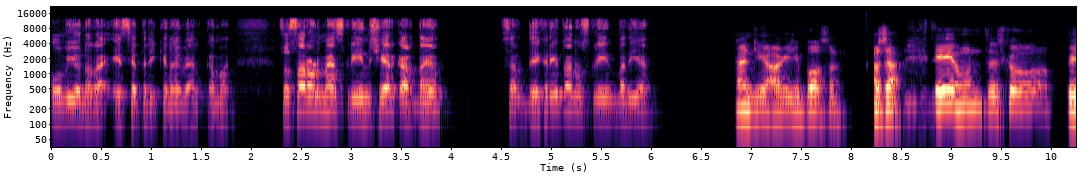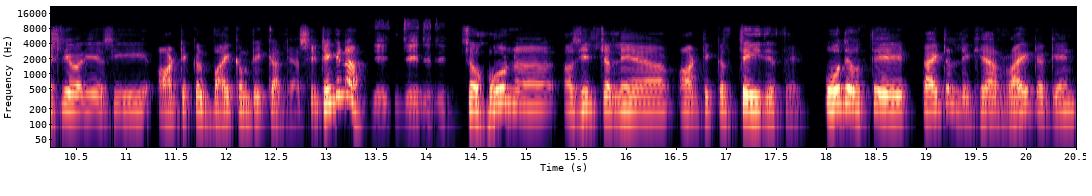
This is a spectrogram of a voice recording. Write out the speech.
ਉਹ ਵੀ ਉਹਨਾਂ ਦਾ ਇਸੇ ਤਰੀਕੇ ਨਾਲ ਵੈਲਕਮ ਆ। ਸੋ ਸਰ ਹੁਣ ਮੈਂ ਸਕਰੀਨ ਸ਼ੇਅਰ ਕਰਦਾ ਆ ਸਰ ਦਿਖ ਰਹੀ ਤੁਹਾਨੂੰ ਸਕਰੀਨ ਵਧੀਆ? ਹਾਂਜੀ ਆ ਗਈ ਜੀ ਬਹੁਤ ਸੋਹਣੀ। ਅੱਛਾ ਇਹ ਹੁਣ ਦੇਖੋ ਪਿਛਲੀ ਵਾਰੀ ਅਸੀਂ ਆਰਟੀਕਲ 22 ਕੰਪਲੀਟ ਕਰ ਲਿਆ ਸੀ ਠੀਕ ਹੈ ਨਾ? ਜੀ ਜੀ ਜੀ ਜੀ। ਸੋ ਹੁਣ ਅਸੀਂ ਚੱਲੇ ਆ ਆਰਟੀਕਲ 23 ਦੇ ਉੱਤੇ। ਉਹਦੇ। ਉੱਤੇ ਟਾਈਟਲ ਲਿਖਿਆ ਰਾਈਟ ਅਗੇਨ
